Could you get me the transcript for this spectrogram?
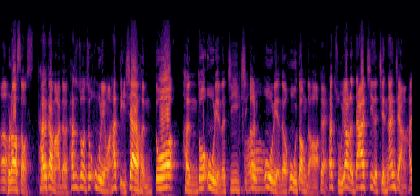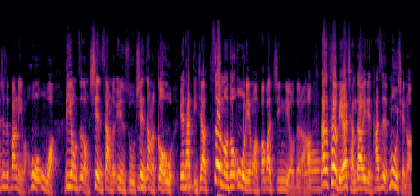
Prosus，Prosus，它是干嘛的？它是做这个物联网，它底下有很多很多物联的机器，呃，物联的互动的哈。对，它主要的大家记得，简单讲，它就是帮你货物啊，利用这种线上的运输、线上的购物，因为它底下这么多物联网，包括金流的了哈。那它特别要强调一点，它是目前哦，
